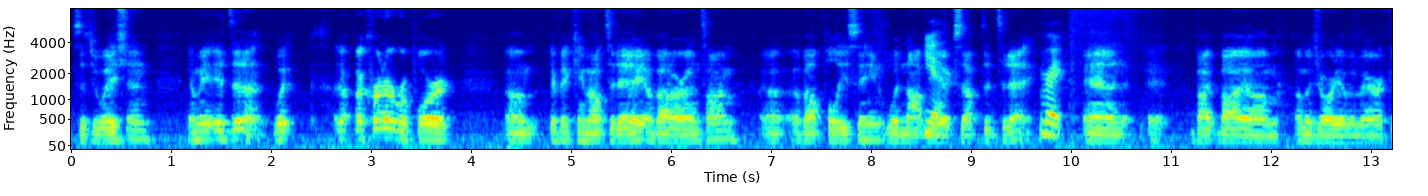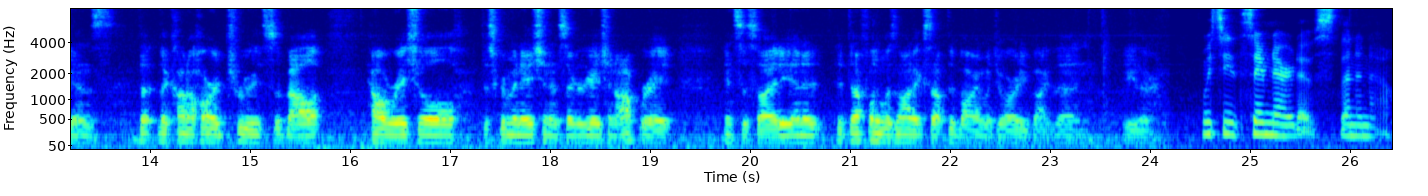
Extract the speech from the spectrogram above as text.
situation, I mean, it didn't. What, a Kerner report, um, if it came out today about our own time, uh, about policing, would not be yeah. accepted today. Right. And it, by, by um, a majority of Americans the, the kind of hard truths about how racial discrimination and segregation operate in society, and it, it definitely was not accepted by a majority back then either. We see the same narratives then and now.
